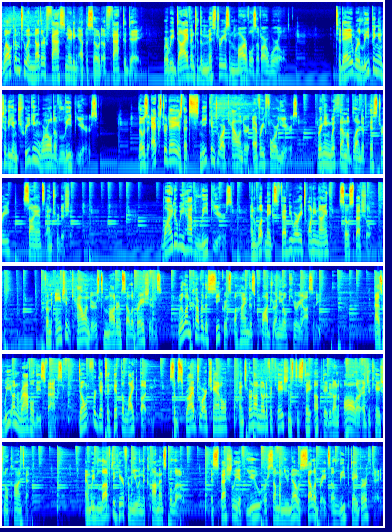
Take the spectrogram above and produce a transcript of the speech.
Welcome to another fascinating episode of Fact a Day, where we dive into the mysteries and marvels of our world. Today, we're leaping into the intriguing world of leap years. Those extra days that sneak into our calendar every four years, bringing with them a blend of history, science, and tradition. Why do we have leap years, and what makes February 29th so special? From ancient calendars to modern celebrations, we'll uncover the secrets behind this quadrennial curiosity. As we unravel these facts, don't forget to hit the like button, subscribe to our channel, and turn on notifications to stay updated on all our educational content. And we'd love to hear from you in the comments below, especially if you or someone you know celebrates a leap day birthday.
